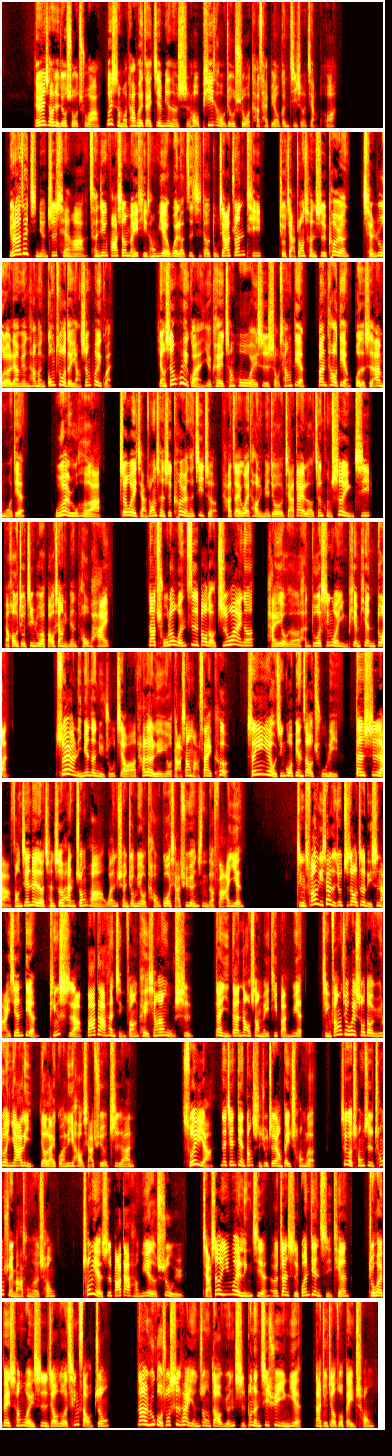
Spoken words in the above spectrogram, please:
梁媛小姐就说出啊，为什么她会在见面的时候劈头就说她才不要跟记者讲话。原来在几年之前啊，曾经发生媒体同业为了自己的独家专题，就假装成是客人。潜入了梁媛他们工作的养生会馆，养生会馆也可以称呼为是手枪店、半套店或者是按摩店。无论如何啊，这位假装成是客人的记者，他在外套里面就夹带了针孔摄影机，然后就进入了包厢里面偷拍。那除了文字报道之外呢，还有了很多新闻影片片段。虽然里面的女主角啊，她的脸有打上马赛克，声音也有经过变造处理，但是啊，房间内的陈设和装潢完全就没有逃过辖区远景的法眼。警方一下子就知道这里是哪一间店。平时啊，八大和警方可以相安无事，但一旦闹上媒体版面，警方就会受到舆论压力，要来管理好辖区的治安。所以啊，那间店当时就这样被冲了。这个“冲”是冲水马桶的“冲”，“冲”也是八大行业的术语。假设因为临检而暂时关店几天，就会被称为是叫做清扫中。那如果说事态严重到原址不能继续营业，那就叫做被冲。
